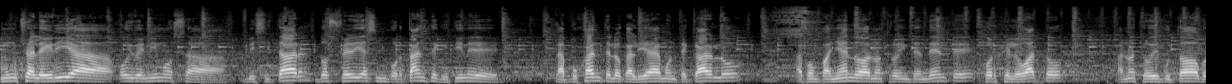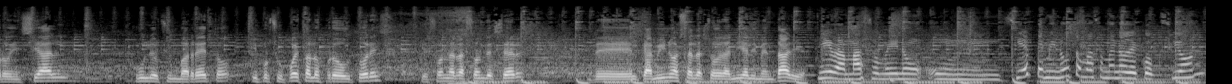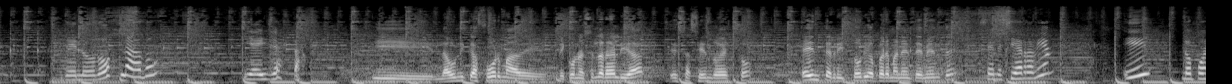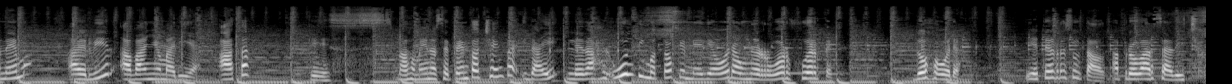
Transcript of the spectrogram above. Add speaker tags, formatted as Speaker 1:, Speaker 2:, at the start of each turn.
Speaker 1: Mucha alegría, hoy venimos a visitar dos ferias importantes que tiene la pujante localidad de Monte Carlo, acompañando a nuestro intendente Jorge Lobato, a nuestro diputado provincial Julio Chumbarreto y por supuesto a los productores que son la razón de ser del camino hacia la soberanía alimentaria.
Speaker 2: Lleva más o menos un 7 minutos más o menos de cocción de los dos lados y ahí ya está.
Speaker 1: Y la única forma de, conocer la realidad es haciendo esto en territorio permanentemente.
Speaker 2: Se le cierra bien y lo ponemos a hervir a baño María hasta que es más o menos 70-80 y de ahí le das el último toque media hora, un hervor fuerte, dos horas. Y este es el resultado. A probar se ha dicho.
